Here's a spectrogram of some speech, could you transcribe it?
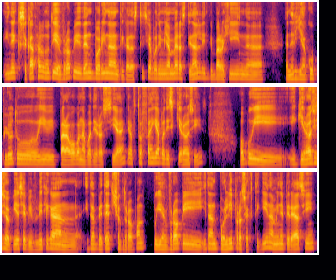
Είναι ξεκάθαρο ότι η Ευρώπη δεν μπορεί να αντικαταστήσει από τη μια μέρα στην άλλη την παροχή ε, ενεργειακού πλούτου ή παραγόγων από τη Ρωσία και αυτό φάνηκε από τις κυρώσεις όπου οι, οι κυρώσεις οι οποίες επιβλήθηκαν ήταν με τέτοιον τρόπο που η Ευρώπη ήταν πολύ προσεκτική να μην επηρεάσει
